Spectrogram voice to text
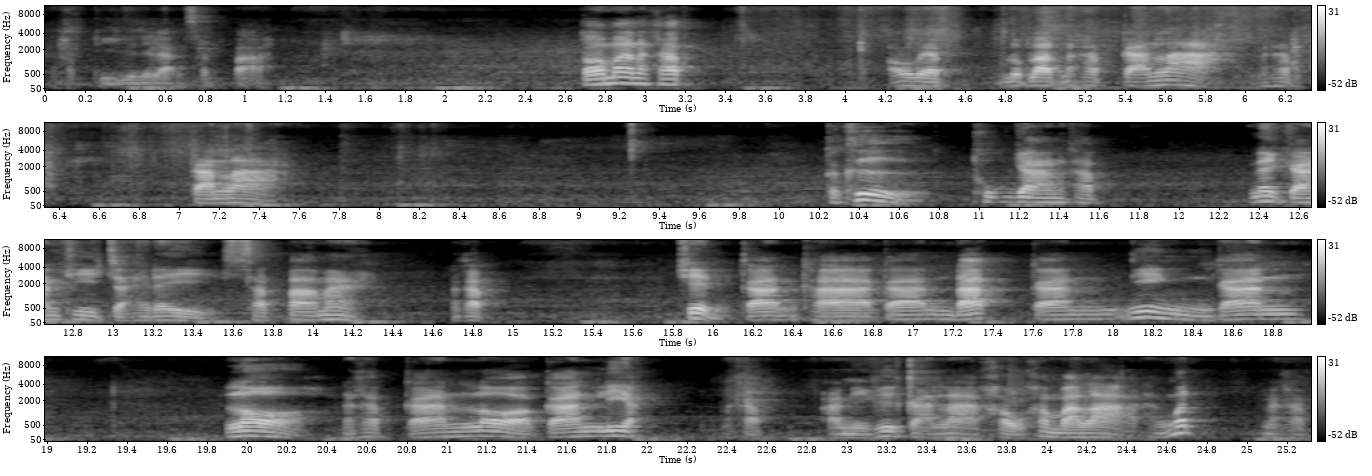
นะครับที่อยู่ในร่างสัตว์ป่า ต่อมานะครับ เอาแบบรวบรัดนะครับ การล่านะครับ การล่า ก็คือ ทุกอย่างครับ ในการที่จะให้ได้สัตว์ป่ามานะครับ เช่นการขาการดัก การยิ่งการล่อนะครับ การล่อการเรียกนะครับ อันนี้คือการล่าเขาคำว่าล่าทั้งหมดนะครับ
